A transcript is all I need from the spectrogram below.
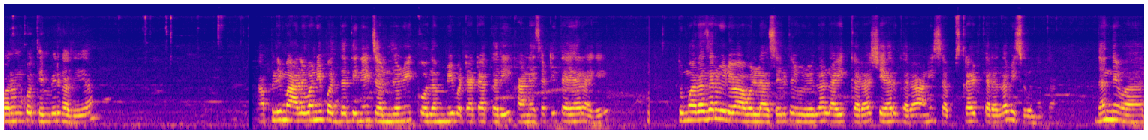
वरून कोथिंबीर घालूया. आपली मालवणी पद्धतीने झणझणीत कोलंबी बटाटा करी खाण्यासाठी तयार आहे. तुम्हाला जर व्हिडिओ आवडला असेल तर व्हिडिओला लाईक करा शेअर करा आणि सबस्क्राईब करायला विसरू नका. धन्यवाद.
